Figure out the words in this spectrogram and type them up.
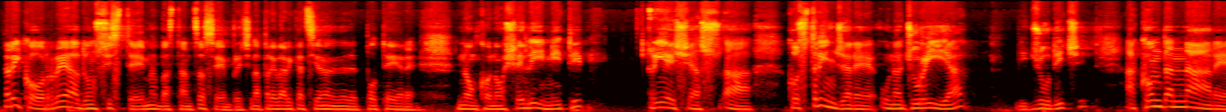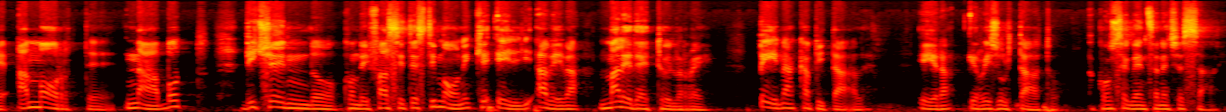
ricorre ad un sistema abbastanza semplice. La prevaricazione del potere non conosce limiti, riesce a, a costringere una giuria di giudici a condannare a morte Nabot dicendo con dei falsi testimoni che egli aveva maledetto il re. Pena capitale era il risultato, la conseguenza necessaria.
